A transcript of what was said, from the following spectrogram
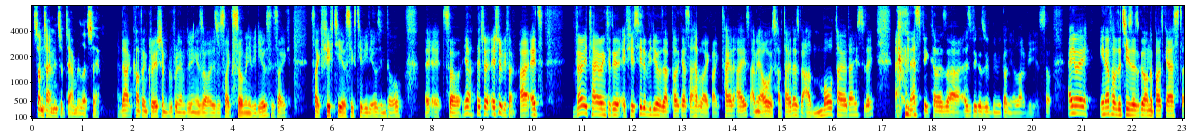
sometime in September, let's say. That content creation blueprint I'm doing as well is just like so many videos. It's like it's like 50 or 60 videos in total. So yeah, it should, it should be fun. Uh, it's very tiring to do it. If you see the video of that podcast, I have like like tired eyes. I mean, I always have tired eyes, but I have more tired eyes today, and that's because uh, that's because we've been recording a lot of videos. So anyway, enough of the tease. Let's go on the podcast.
